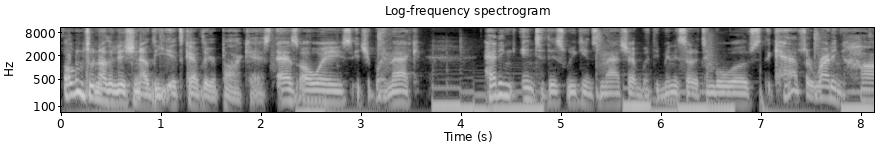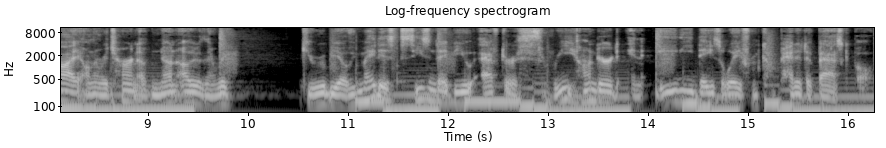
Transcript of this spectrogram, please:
Welcome to another edition of the It's Cavalier podcast. As always, it's your boy Mac. Heading into this weekend's matchup with the Minnesota Timberwolves, the Cavs are riding high on the return of none other than Ricky Rubio, who made his season debut after 380 days away from competitive basketball.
